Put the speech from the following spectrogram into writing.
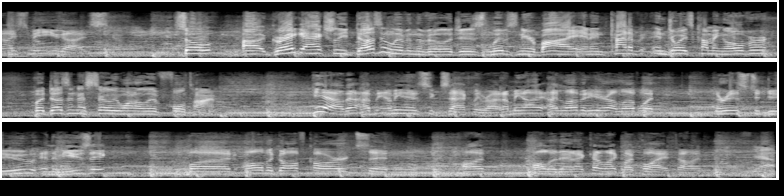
nice to meet you guys. So, uh, Greg actually doesn't live in the villages, lives nearby, and then kind of enjoys coming over, but doesn't necessarily want to live full time. Yeah, that, I mean, I mean, it's exactly right. I mean, I, I love it here. I love what there is to do and the music, but all the golf carts and all, all of that, I kind of like my quiet time. Yeah,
